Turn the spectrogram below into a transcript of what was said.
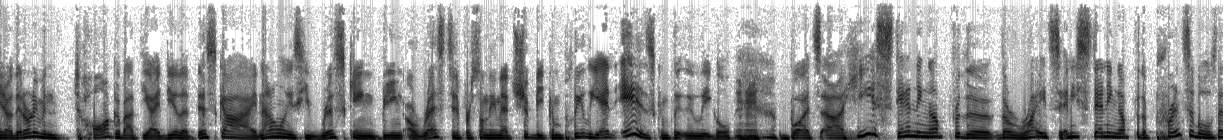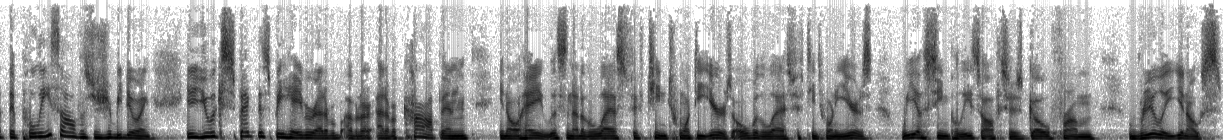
you know they don't even talk about the idea that this guy not only is he risking being arrested for something that should be completely and is completely legal, but uh, he is standing up for the the rights and he's standing up for the principles that the police officer should be doing. You, know, you expect this behavior out of a, of a- out of a cop, and you know, hey, listen, out of the last 15, 20 years, over the last 15, 20 years, we have seen police officers go from really, you know, s-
